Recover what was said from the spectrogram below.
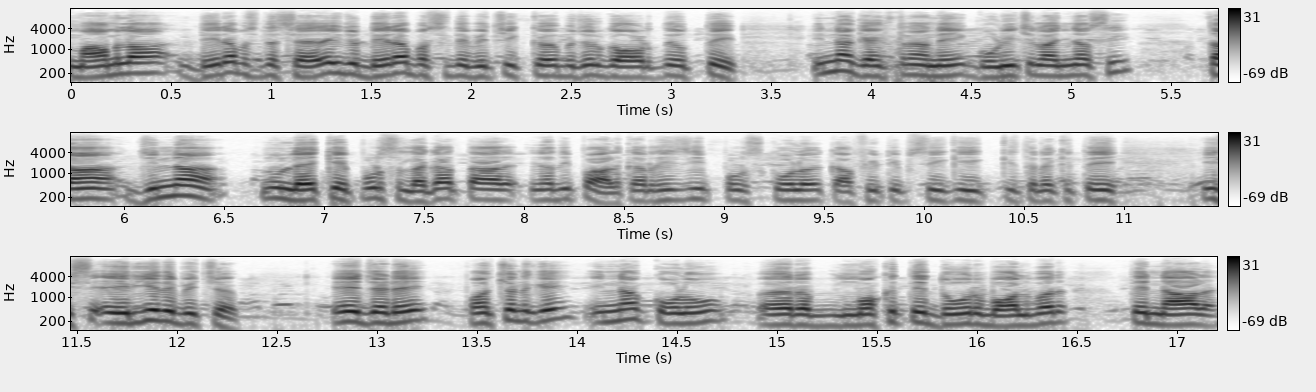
ਮਾਮਲਾ ਡੇਰਾ ਬਸੀ ਦੱਸਿਆ ਜਾ ਰਿਹਾ ਜੋ ਡੇਰਾ ਬਸੀ ਦੇ ਵਿੱਚ ਇੱਕ ਬਜ਼ੁਰਗ ਔਰਤ ਦੇ ਉੱਤੇ ਇਹਨਾਂ ਗੈਂਗਸਟਰਾਂ ਨੇ ਗੋਲੀ ਚਲਾਈਆਂ ਸੀ। ਤਾਂ ਜਿਨ੍ਹਾਂ ਨੂੰ ਲੈ ਕੇ ਪੁਲਿਸ ਲਗਾਤਾਰ ਇਹਨਾਂ ਦੀ ਭਾਲ ਕਰ ਰਹੀ ਸੀ, ਪੁਲਿਸ ਕੋਲ ਕਾਫੀ ਟਿਪ ਸੀ ਕਿ ਕਿਤੇ ਨਾ ਕਿਤੇ ਇਸ ਏਰੀਆ ਦੇ ਵਿੱਚ ਇਹ ਜਿਹੜੇ ਪਹੁੰਚਣਗੇ, ਇਹਨਾਂ ਕੋਲੋਂ ਰ- ਮੌਕੇ ਤੇ ਦੋ ਰਿਵਾਲਵਰ ਤੇ ਨਾਲ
